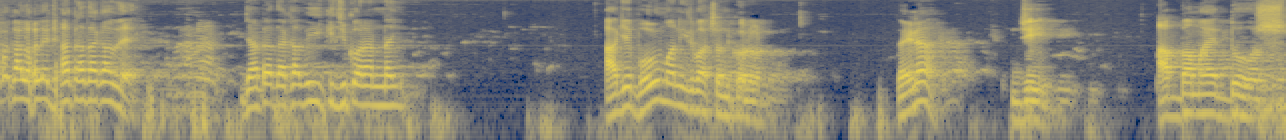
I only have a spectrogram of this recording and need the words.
সকাল হলে ঝাঁটা দেখাবে? ঝাঁটা দেখাবেই কিছু করার নাই। আগে বৌমা নির্বাচন করুন। তাই না? জি। আব্বা মায়ের দোষ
